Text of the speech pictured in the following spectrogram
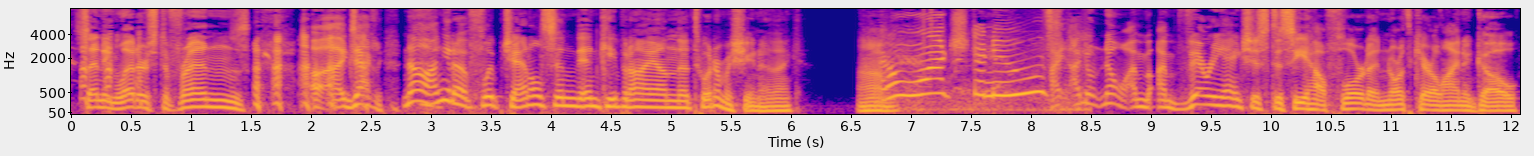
sending letters to friends. Uh, exactly. No, I'm going to flip channels and, and keep an eye on the Twitter machine, I think. I don't watch the news. I, I don't know. I'm I'm very anxious to see how Florida and North Carolina go.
